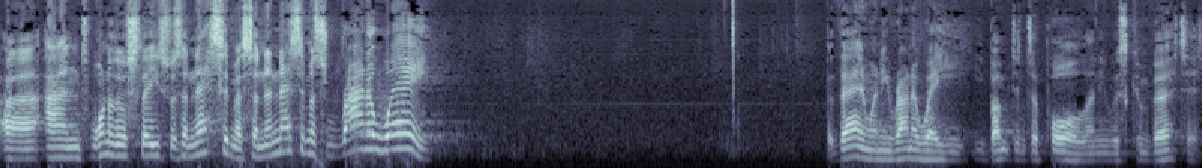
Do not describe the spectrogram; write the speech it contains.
Uh, and one of those slaves was Onesimus. And Onesimus ran away. But then when he ran away, he, he bumped into Paul and he was converted.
